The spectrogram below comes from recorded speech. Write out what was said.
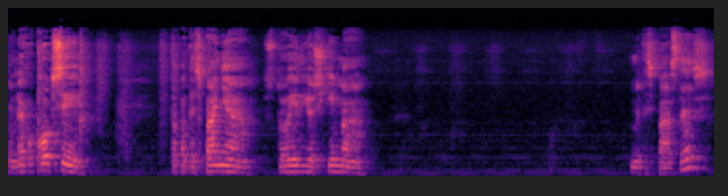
Τον έχω κόψει τα παντεσπάνια στο ίδιο σχήμα με τις πάστες.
